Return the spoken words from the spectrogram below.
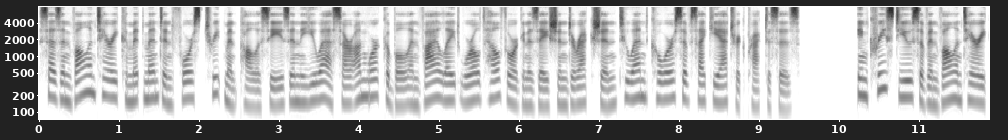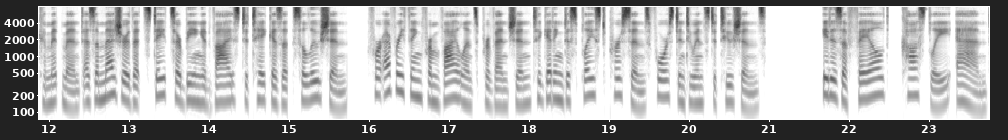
says involuntary commitment and forced treatment policies in the U.S. are unworkable and violate World Health Organization direction to end coercive psychiatric practices. Increased use of involuntary commitment is a measure that states are being advised to take as a solution for everything from violence prevention to getting displaced persons forced into institutions. It is a failed, costly, and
